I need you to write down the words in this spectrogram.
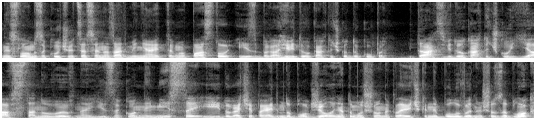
Не словом, закручую це все назад, міняю термопасту і збираю відеокарточку докупи. І так, з відеокарточкою я встановив на її законне місце. І, до речі, перейдемо до блок живлення, тому що наклеєчки не було видно, що за блок.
